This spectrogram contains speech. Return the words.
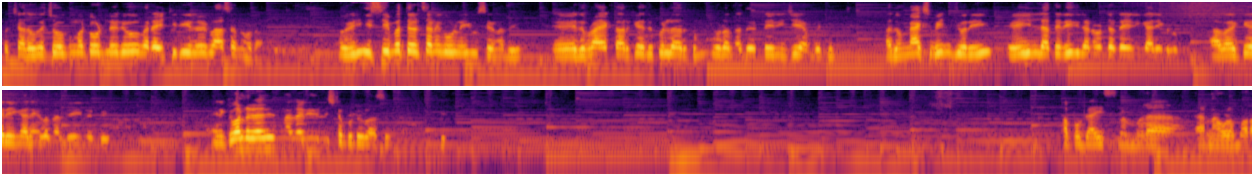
പക്ഷെ അതൊക്കെ വെച്ച് നോക്കുമ്പോൾ ടോട്ടൽ ഒരു വെറൈറ്റി രീതിയിലുള്ള ക്ലാസ് ആണ് ഇവിടെ ഒരു ഈസി മെത്തേഡ്സ് ആണ് കൂടുതൽ യൂസ് ചെയ്യുന്നത് ഏത് പ്രായക്കാർക്ക് ഏത് പിള്ളേർക്കും ഇവിടെ അത് ട്രെയിനിങ് ചെയ്യാൻ പറ്റും. അതും മാക്സിമം ഇഞ്ചുറി ഇല്ലാത്ത രീതിയിലാണ് ഇവിടുത്തെ ട്രെയിനിങ് കാര്യങ്ങളും. അവ കെയറിങ് കാര്യങ്ങളും നല്ല രീതിയിലുണ്ട്. എനിക്ക് വളരെ നല്ല രീതിയിൽ ഇഷ്ടപ്പെട്ടു ക്ലാസ് അപ്പോൾ ഗൈസ് നമ്മുടെ എറണാകുളം മൊറ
